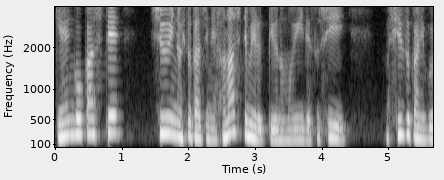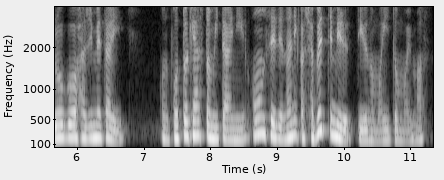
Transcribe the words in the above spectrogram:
言語化して周囲の人たちに話してみるっていうのもいいですし、静かにブログを始めたり、このポッドキャストみたいに音声で何か喋ってみるっていうのもいいと思います。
